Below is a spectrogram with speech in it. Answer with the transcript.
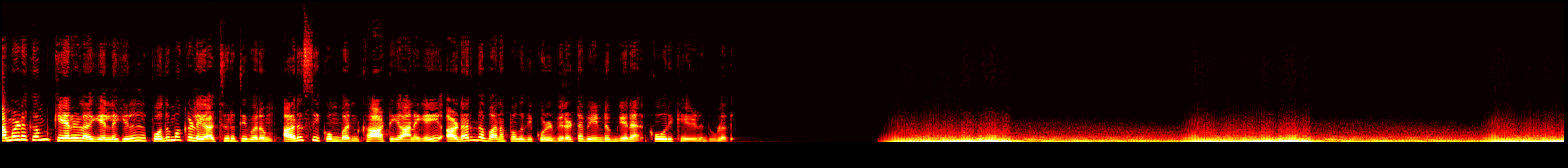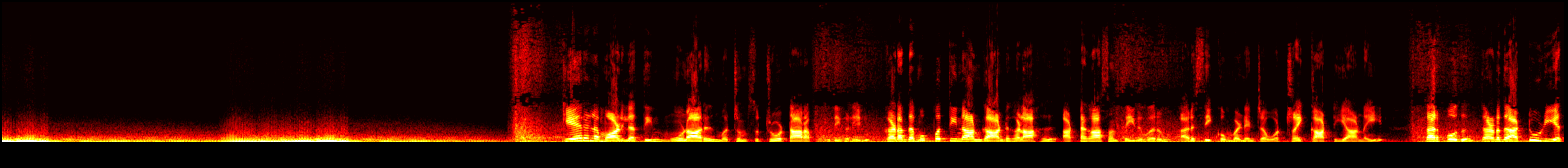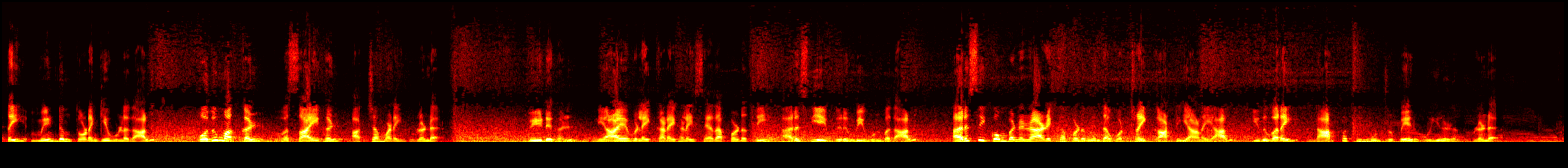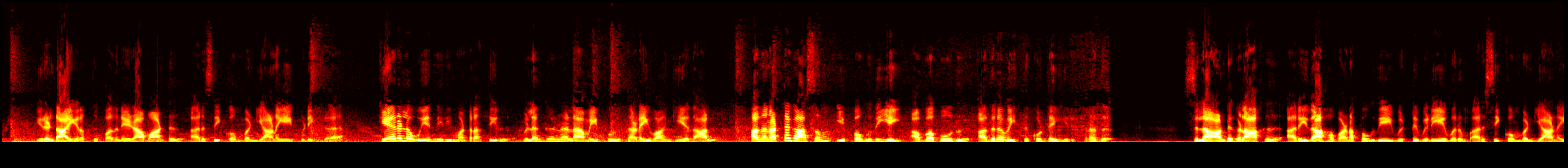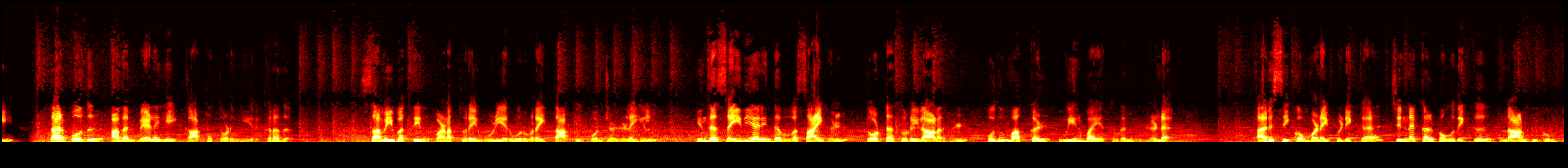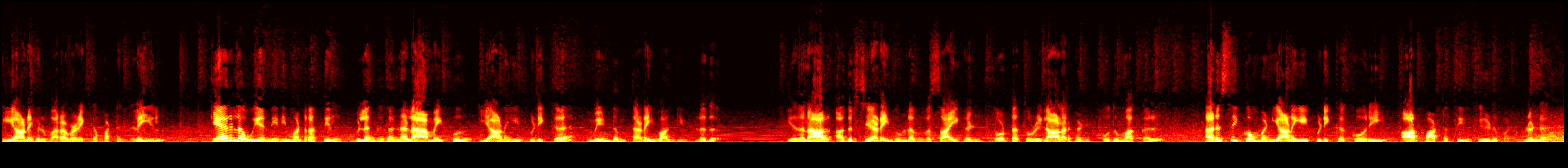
தமிழகம் கேரள எல்லையில் பொதுமக்களை அச்சுறுத்தி வரும் அரிசி கொம்பன் காட்டு யானையை அடர்ந்த வனப்பகுதிக்குள் விரட்ட வேண்டும் என கோரிக்கை எழுந்துள்ளது. கேரள மாநிலத்தின் மூணாறு மற்றும் சுற்றுவட்டார பகுதிகளில் கடந்த முப்பத்தி நான்கு ஆண்டுகளாக அட்டகாசம் செய்து வரும் அரிசி கொம்பன் என்ற ஒற்றை காட்டு யானை தற்போது தனது அட்டூழியத்தை மீண்டும் தொடங்கியுள்ளதால் பொதுமக்கள் விவசாயிகள் அச்சமடைந்துள்ளனர். வீடுகள் நியாய விலை கடைகளை சேதப்படுத்தி அரிசியை விரும்பி உண்பதால் அரிசி கொம்பன் என அழைக்கப்படும் இந்த ஒற்றை காட்டு யானையால் இதுவரை நாற்பத்தி மூன்று பேர் உயிரிழந்துள்ளனர். இரண்டாயிரத்து பதினேழாம் ஆண்டு அரிசி கொம்பன் யானையை பிடிக்க கேரள உயர்நீதிமன்றத்தில் விலங்கு நல அமைப்பு தடை வாங்கியதால் அதன் அட்டகாசம் இப்பகுதியை அவ்வப்போது அதிர வைத்துக் கொண்டே இருக்கிறது. சில ஆண்டுகளாக அரிதாக வனப்பகுதியை விட்டு வெளியே வரும் அரிசி கொம்பன் யானை தற்போது அதன் வேலையை காட்டத் தொடங்கியிருக்கிறது. சமீபத்தில் வனத்துறை ஊழியர் ஒருவரை தாக்கி கொன்ற நிலையில் இந்த செய்தி அறிந்த விவசாயிகள் தோட்டத் தொழிலாளர்கள் பொதுமக்கள் உயிர் பயத்துடன் உள்ளனர். அரிசி கொம்பனை பிடிக்க சின்னக்கல் பகுதிக்கு நான்கு கும்கி யானைகள் வரவழைக்கப்பட்ட நிலையில் கேரள உயர்நீதிமன்றத்தில் விலங்குகள் நல அமைப்பு யானையை பிடிக்க மீண்டும் தடை வாங்கியுள்ளது. இதனால் அதிர்ச்சி அடைந்துள்ள விவசாயிகள் தோட்ட தொழிலாளர்கள் பொதுமக்கள் அரிசி கொம்பன் யானையை பிடிக்க கோரி ஆர்ப்பாட்டத்தில் ஈடுபட்டுள்ளனர்.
